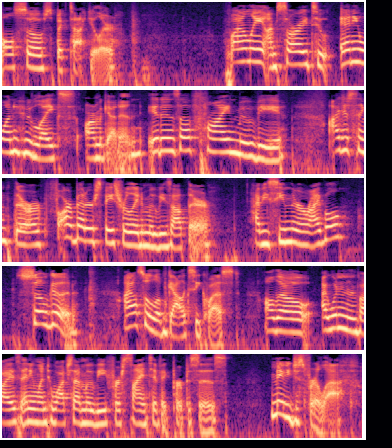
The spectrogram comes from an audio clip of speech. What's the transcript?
also spectacular. Finally, I'm sorry to anyone who likes Armageddon. It is a fine movie. I just think there are far better space related movies out there. Have you seen The Arrival? So good. I also love Galaxy Quest, although I wouldn't advise anyone to watch that movie for scientific purposes. Maybe just for a laugh.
